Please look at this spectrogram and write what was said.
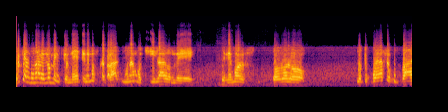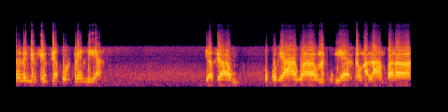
creo que alguna vez lo mencioné tenemos preparada una mochila donde tenemos todo lo lo que puedas ocupar de emergencia por tres días. Ya sea un poco de agua una cubierta una lámpara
